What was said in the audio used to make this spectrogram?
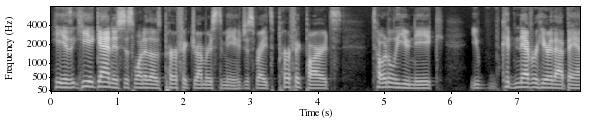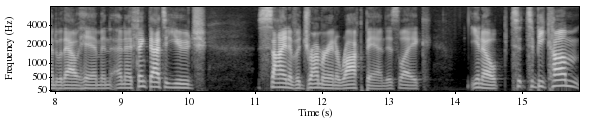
he is he again is just one of those perfect drummers to me who just writes perfect parts totally unique. You could never hear that band without him, and and I think that's a huge sign of a drummer in a rock band is like, you know, to to become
